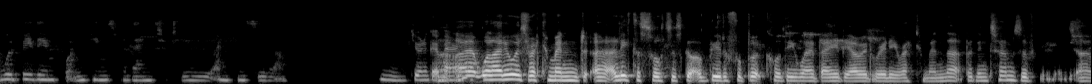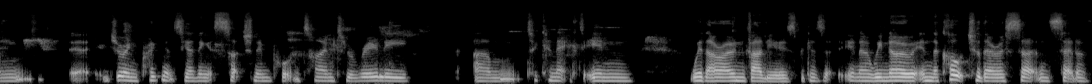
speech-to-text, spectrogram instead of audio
would be the important things for them to do and consider? Hmm, do you want to go, Mary? Uh, well, I'd always recommend. Uh, Aletha Solter's got a beautiful book called The Aware Baby. I would really recommend that. But in terms of um, uh, during pregnancy, I think it's such an important time to really um, to connect in with our own values because you know we know in the culture there are a certain set of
